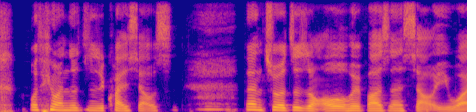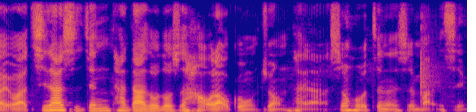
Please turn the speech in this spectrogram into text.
我听完就真是快笑死。但除了这种偶尔会发生的小意外外，其他时间他大多都是好老公的状态啊，生活真的是蛮幸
